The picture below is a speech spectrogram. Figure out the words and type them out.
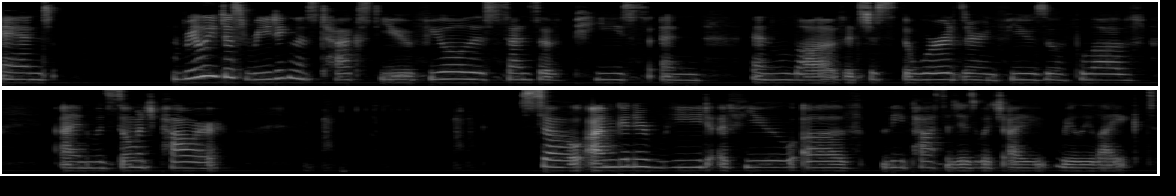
And really, just reading this text, you feel this sense of peace and and love. It's just the words are infused with love and with so much power. So I'm going to read a few of the passages which I really liked.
